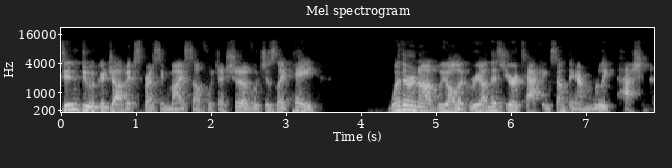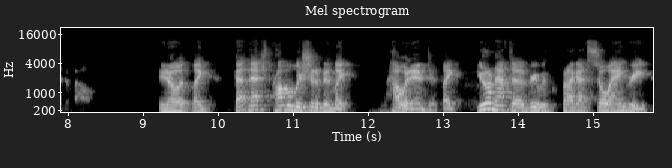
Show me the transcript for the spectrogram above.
didn't do a good job expressing myself, which I should have, which is like, hey, whether or not we all agree on this, you're attacking something I'm really passionate about. You know, like that that probably should have been like how it ended. Like you don't have to agree with, but I got so angry,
